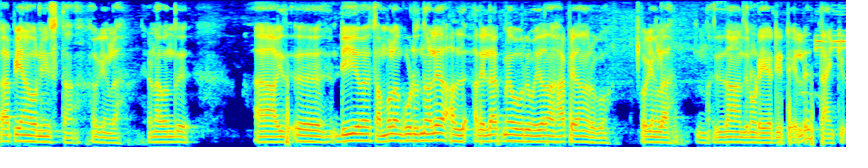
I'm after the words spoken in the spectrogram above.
ஹாப்பியான ஒரு நியூஸ் தான். ஓகேங்களா ஏன்னா வந்து இது டிஏ சம்பளம் கூடுதுனாலே அது அது எல்லாருக்குமே ஒரு இதாக ஹாப்பியாக தான் இருக்கும். ஓகேங்களா? இதுதான் இதனுடைய டீட்டெயிலு தேங்க்யூ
